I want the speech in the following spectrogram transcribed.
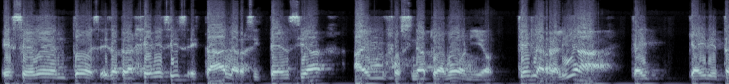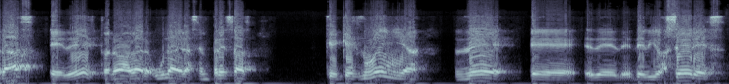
ese evento, esa transgénesis, está la resistencia al glufosinato de amonio. ¿Qué es la realidad que hay, que hay detrás eh, de esto? ¿no? A ver, una de las empresas que, es dueña de, eh, de, Bioceres,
